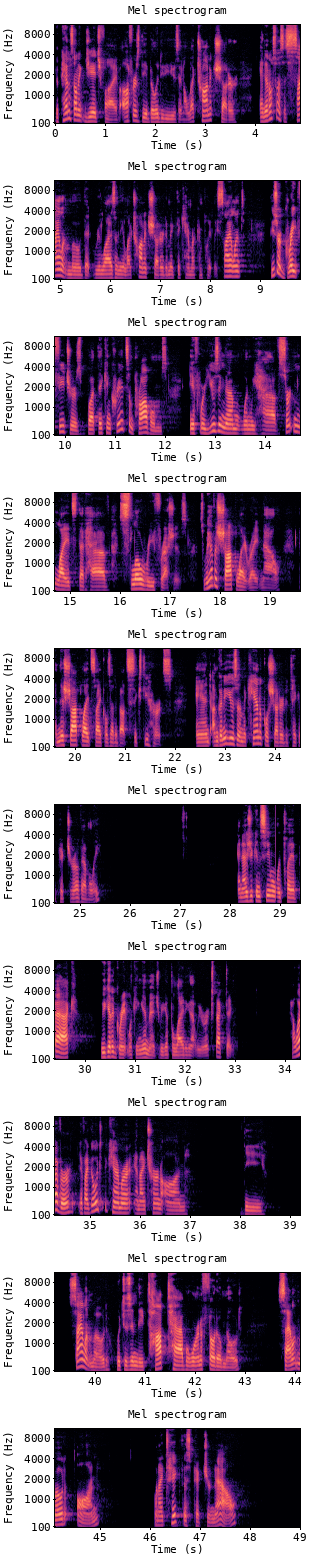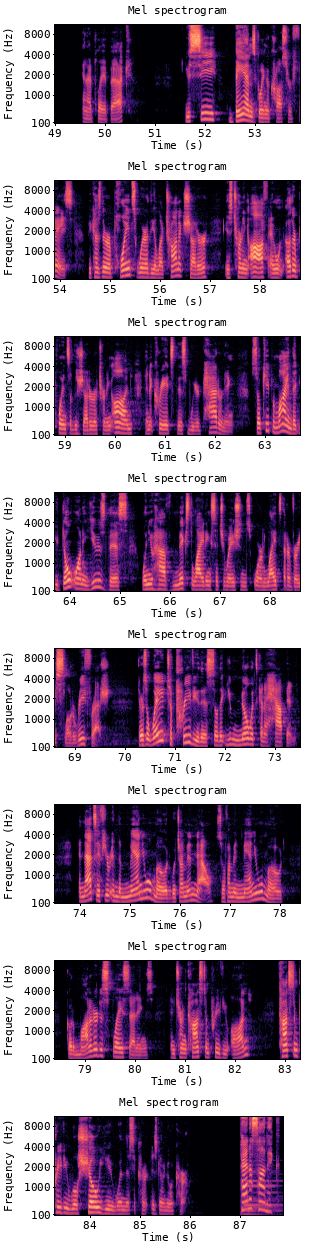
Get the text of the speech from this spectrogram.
The Panasonic GH5 offers the ability to use an electronic shutter and it also has a silent mode that relies on the electronic shutter to make the camera completely silent. These are great features, but they can create some problems if we're using them when we have certain lights that have slow refreshes. So we have a shop light right now, and this shop light cycles at about 60 hertz. And I'm going to use a mechanical shutter to take a picture of Emily. And as you can see when we play it back, we get a great looking image. We get the lighting that we were expecting. However, if I go into the camera and I turn on the silent mode, which is in the top tab when we're in a photo mode, silent mode on, when I take this picture now and I play it back, you see bands going across her face because there are points where the electronic shutter is turning off and when other points of the shutter are turning on and it creates this weird patterning. So keep in mind that you don't want to use this when you have mixed lighting situations or lights that are very slow to refresh. There's a way to preview this so that you know what's going to happen. And that's if you're in the manual mode, which I'm in now. So if I'm in manual mode, go to monitor display settings and turn constant preview on. Constant preview will show you when this is going to occur. Panasonic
